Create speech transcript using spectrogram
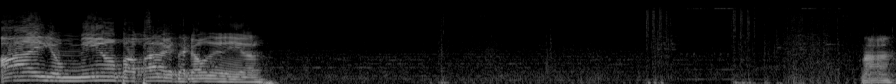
¡Ay, Dios mío, papá, la que te acabo de liar! Nada.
